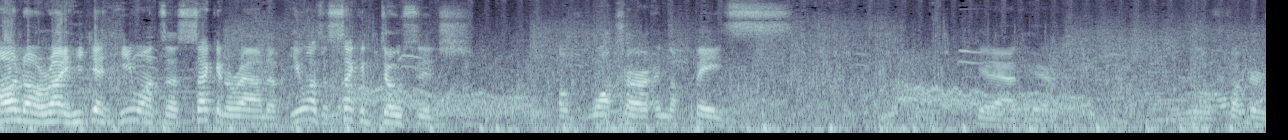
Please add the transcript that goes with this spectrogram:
Oh no, right, he get he wants a second round of he wants a second dosage of water in the face. Get out of here. little fucker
